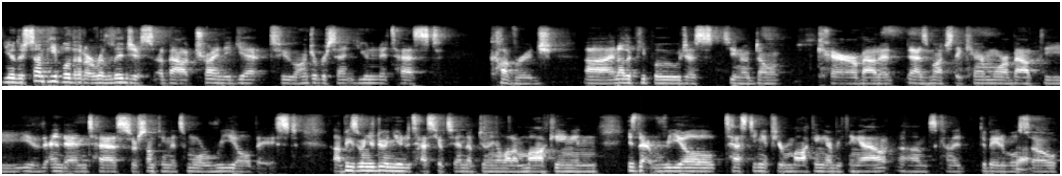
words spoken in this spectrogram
you know, there's some people that are religious about trying to get to 100% unit test coverage, uh, and other people who just, you know, don't care about it as much. They care more about the either end-to-end tests or something that's more real based. Uh, because when you're doing unit tests, you have to end up doing a lot of mocking, and is that real testing if you're mocking everything out? Um, it's kind of debatable. Yeah. So,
